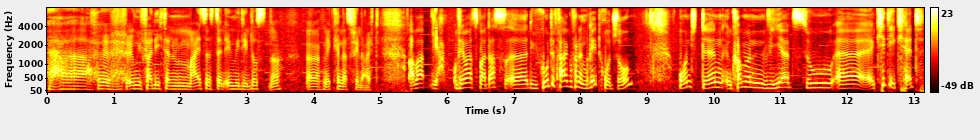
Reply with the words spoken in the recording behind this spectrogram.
ja, irgendwie verliere ich dann meistens dann irgendwie die Lust. Ne? Äh, wir kennen das vielleicht. Aber ja, auf jeden Fall war das äh, die gute Frage von dem Retro Joe. Und dann kommen wir zu äh, Kitty Cat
